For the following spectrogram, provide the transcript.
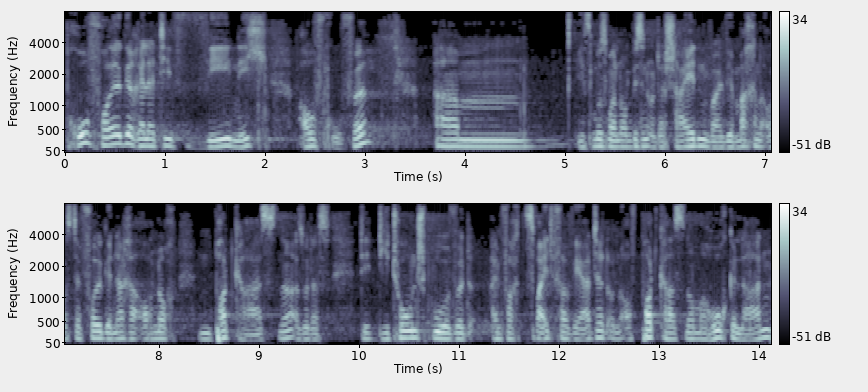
pro Folge relativ wenig Aufrufe. Ähm, Jetzt muss man noch ein bisschen unterscheiden, weil wir machen aus der Folge nachher auch noch einen Podcast. Ne? Also das, die, die Tonspur wird einfach zweitverwertet und auf Podcast nochmal hochgeladen.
